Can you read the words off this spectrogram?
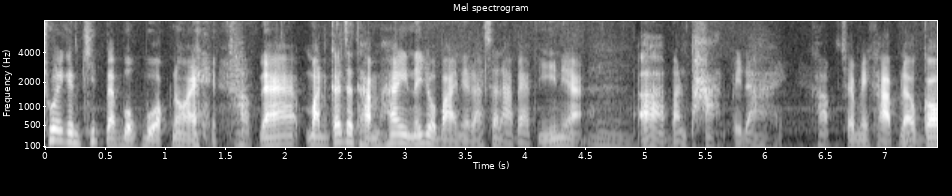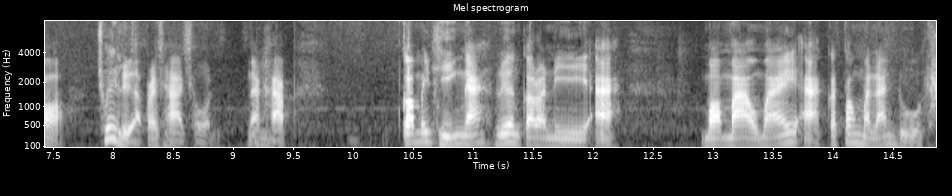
ช่วยกันคิดแบบบวกๆหน่อยครับนะมันก็จะทำให้นโยบายในลักษณะแบบนี้เนี่ยอืมอ่ามันผ่านไปได้ครับใช่ไหมครับ แล้วก็ช่วยเหลือประชาชนนะครับ ก็ไม่ทิ้งนะ เรื่องกรณีอะมอมเมาไหมอะก็ต้องมานั่งดูท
